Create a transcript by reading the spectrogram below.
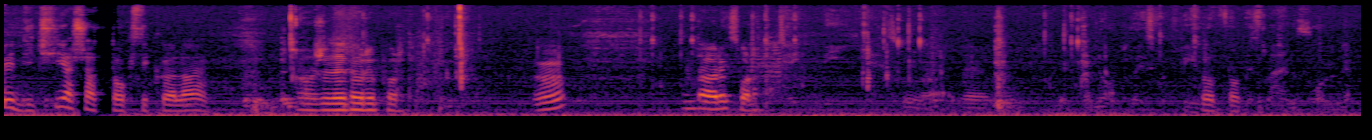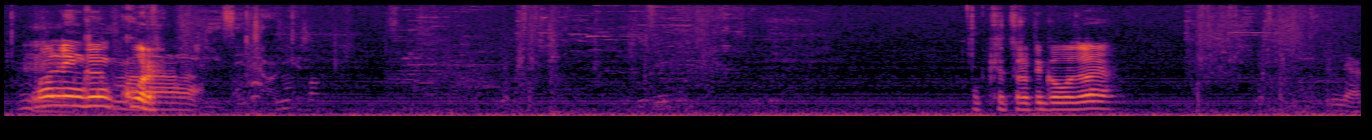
Băi, de ce e așa toxic ăla? Au și dai un report. Hă? Da, report. Tot toxic. Mă ling în cur. Ma- Cât rupi gauzul aia? Leac.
